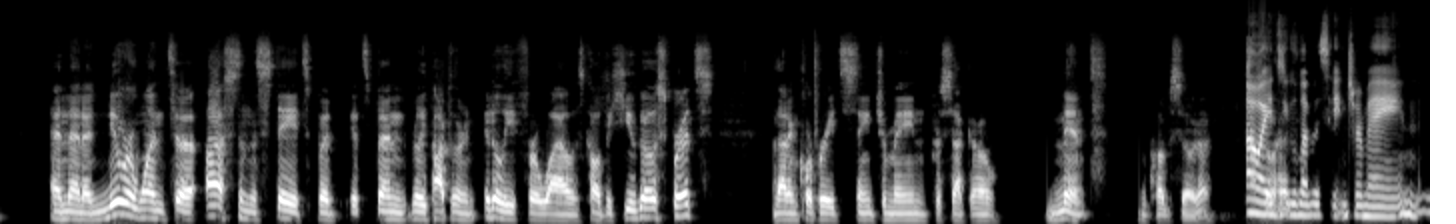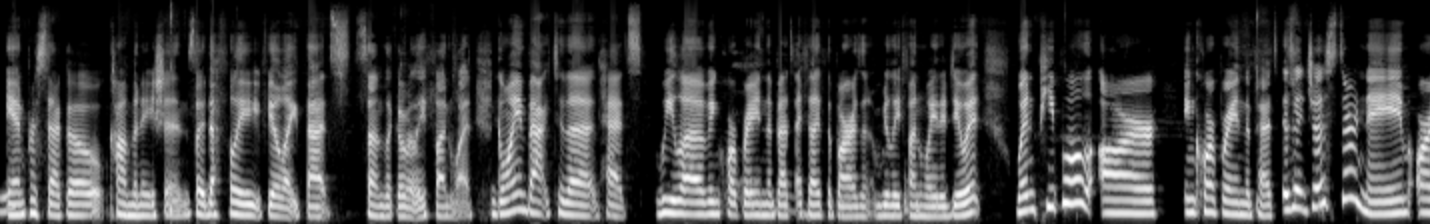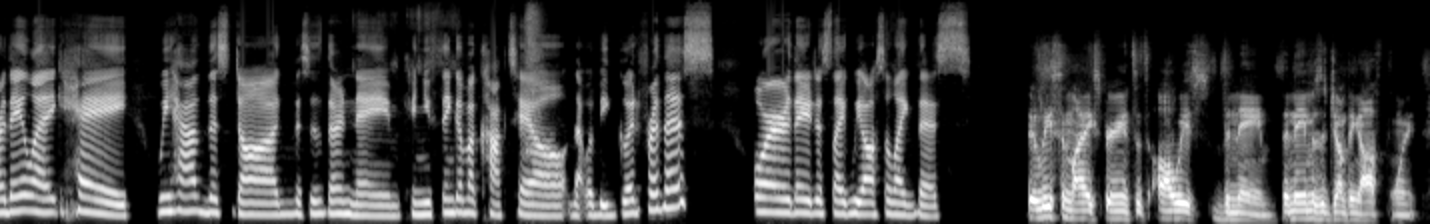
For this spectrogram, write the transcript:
and then a newer one to us in the States, but it's been really popular in Italy for a while, is called the Hugo Spritz. That incorporates Saint Germain, Prosecco, mint, and club soda. Oh, Go I ahead. do love a Saint Germain and Prosecco combination. So I definitely feel like that sounds like a really fun one. Going back to the pets, we love incorporating the pets. I feel like the bar is a really fun way to do it. When people are incorporating the pets? Is it just their name or are they like, hey, we have this dog. This is their name. Can you think of a cocktail that would be good for this? Or are they just like, we also like this? At least in my experience, it's always the name. The name is a jumping off point.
